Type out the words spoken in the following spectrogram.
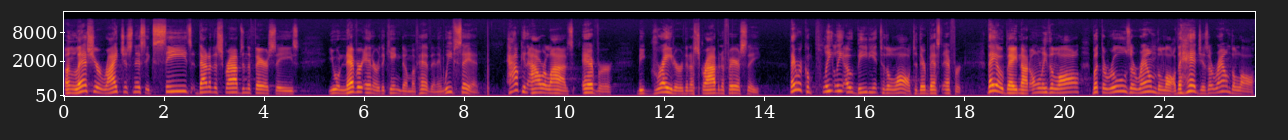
unless your righteousness exceeds that of the scribes and the Pharisees, you will never enter the kingdom of heaven. And we've said, how can our lives ever be greater than a scribe and a Pharisee? They were completely obedient to the law to their best effort. They obeyed not only the law, but the rules around the law, the hedges around the law.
